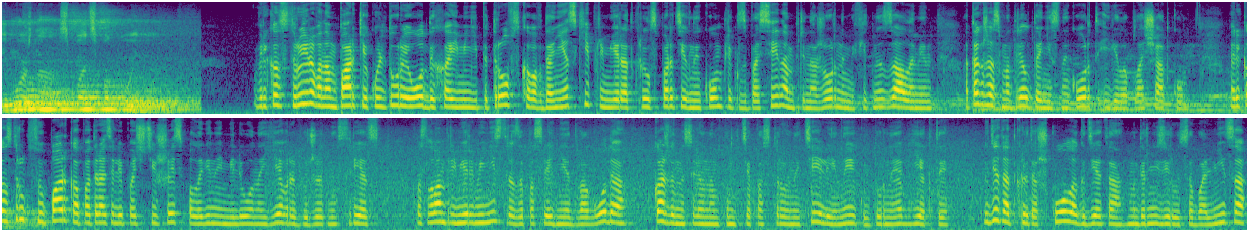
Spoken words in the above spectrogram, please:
и можно спать спокойно. В реконструированном парке культуры и отдыха имени Петровского в Донецке премьер открыл спортивный комплекс с бассейном, тренажерными фитнес-залами, а также осмотрел теннисный корт и велоплощадку. На реконструкцию парка потратили почти 6,5 миллиона евро бюджетных средств. По словам премьер-министра, за последние два года в каждом населенном пункте построены те или иные культурные объекты. Где-то открыта школа, где-то модернизируется больница,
